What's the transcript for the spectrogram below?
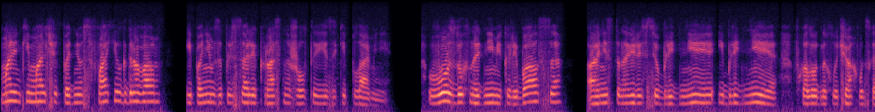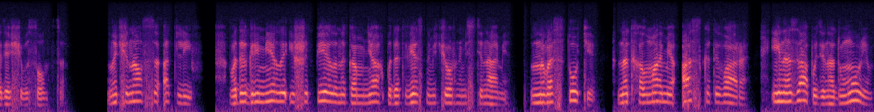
Маленький мальчик поднес факел к дровам, и по ним заплясали красно-желтые языки пламени. Воздух над ними колебался, а они становились все бледнее и бледнее в холодных лучах восходящего солнца. начинался отлив. Вода гремела и шипела на камнях под отвесными черными стенами. На востоке, над холмами Аскот-Ивара, и на западе над морем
